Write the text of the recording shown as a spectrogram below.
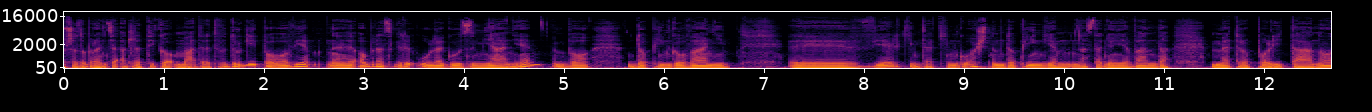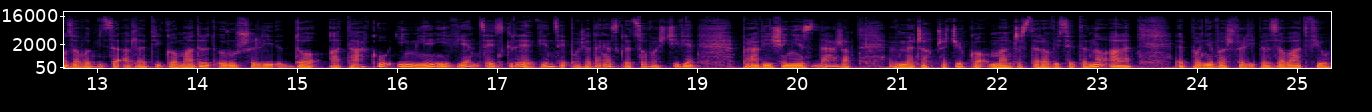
przez obrońcę Atletico Madryt. W drugiej połowie e, obraz gry uległ zmianie, bo dopingowani e, wielkim takim głośnym dopingiem na stadionie Wanda Metropolitano zawodnicy Atletico Madryt ruszyli do ataku i mieli więcej z gry, więcej posiadania z gry, co właściwie prawie się nie zdarza w meczach przeciwko Manchesterowi City. No ale e, ponieważ Felipe załatwił załatwił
